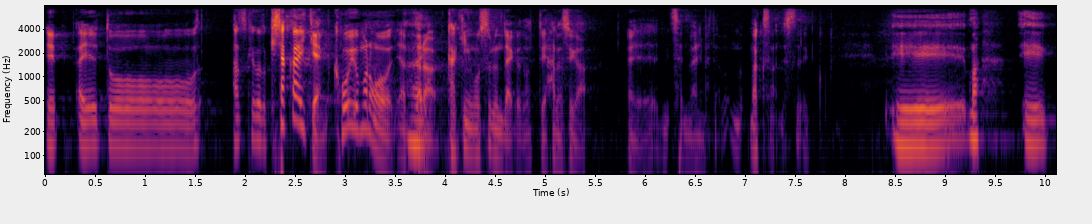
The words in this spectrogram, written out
ええー、とあ先ほど記者会見こういうものをやったら課金をするんだけどっていう話が、はい、えー、にありました。マックさんです。ねえーまえー、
